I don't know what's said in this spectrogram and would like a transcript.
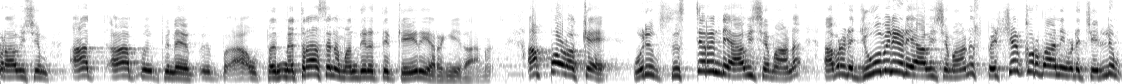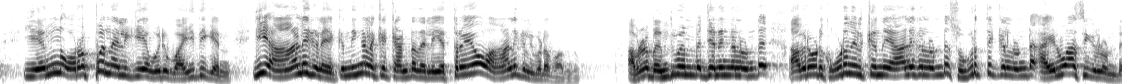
പ്രാവശ്യം ആ ആ പിന്നെ മെത്രാസന മന്ദിരത്തിൽ കയറി ഇറങ്ങിയതാണ്. അപ്പോഴൊക്കെ ഒരു സിസ്റ്ററിന്റെ ആവശ്യമാണ് അവരുടെ ജൂബിലിയുടെ ആവശ്യമാണ് സ്പെഷ്യൽ കുർബാന ഇവിടെ ചെല്ലും എന്ന് ഉറപ്പ് നൽകിയ ഒരു വൈദികൻ ഈ ആളുകളെയൊക്കെ നിങ്ങളൊക്കെ കണ്ടതല്ലേ എത്രയോ ആളുകൾ ഇവിടെ വന്നു. അവരുടെ ബന്ധുജനങ്ങളുണ്ട് അവരോട് കൂടെ നിൽക്കുന്ന ആളുകളുണ്ട് സുഹൃത്തുക്കളുണ്ട് അയൽവാസികളുണ്ട്.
